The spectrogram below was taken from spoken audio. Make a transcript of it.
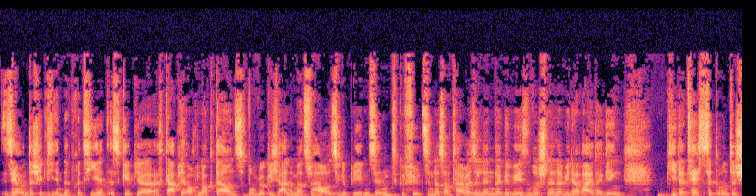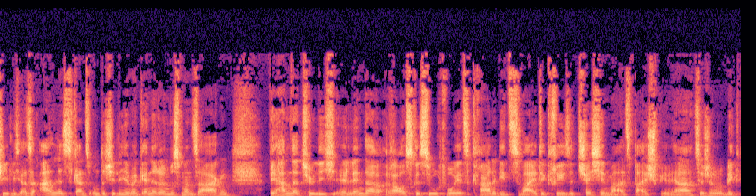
sehr unterschiedlich interpretiert. Es gibt ja, es gab ja auch Lockdowns, wo wirklich alle mal zu Hause geblieben sind. Gefühlt sind das auch teilweise Länder gewesen, wo es schneller wieder weiterging. Jeder testet unterschiedlich, also alles ganz unterschiedlich. Aber generell muss man sagen, wir haben natürlich äh, Länder rausgesucht, wo jetzt gerade die zweite Krise, Tschechien mal als Beispiel, ja, Tschechische Republik,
